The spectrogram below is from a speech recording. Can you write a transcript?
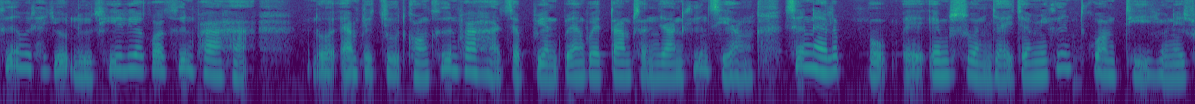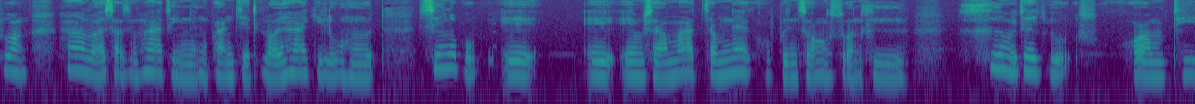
คลื่นวิทยุหรือที่เรียกว่าคลื่นพาหะ โดยแอมพลิจูดของคลื่นพาหะจะเปลี่ยนแปลงไปตามสัญญาณคลื่นเสียง ซึ่งในระบบ บบ AM ส่วนใหญ่จะมีคลื่นความถี่อยู่ในช่วง 535 ถึง 1,705 กิโลเฮิรตซ์ซึ่งระบบ AM สามารถจำแนกออกเป็น 2 ส่วนคือคลื่นวิทยุความถี่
